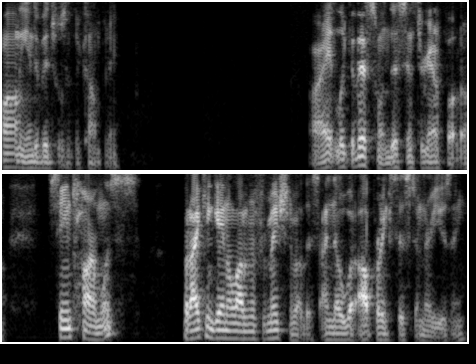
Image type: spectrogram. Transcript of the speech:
on the individuals at the company. All right, look at this one, this Instagram photo. Seems harmless, but I can gain a lot of information about this. I know what operating system they're using.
